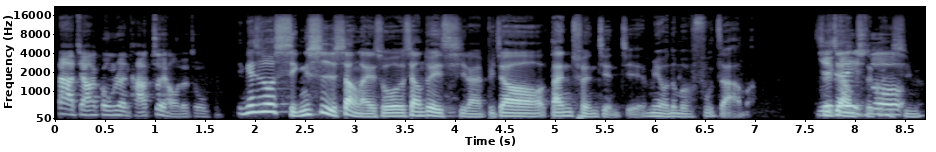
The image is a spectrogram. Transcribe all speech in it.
大家公认他最好的作品。应该是说形式上来说，相对起来比较单纯简洁，没有那么复杂嘛，是这样子的关系吗？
